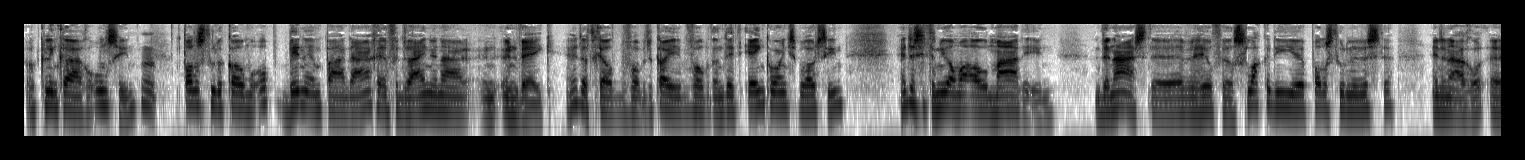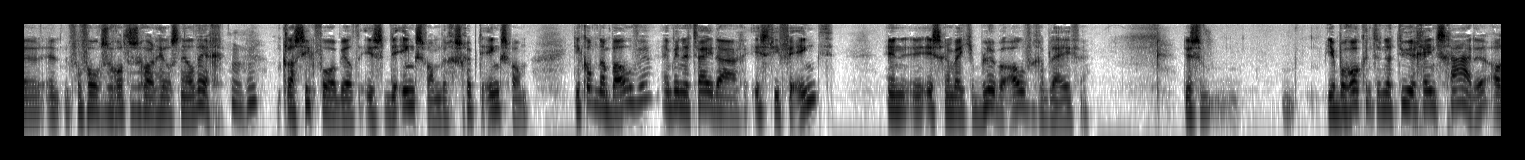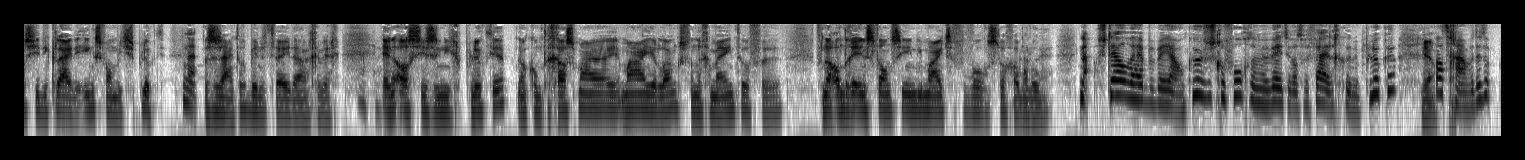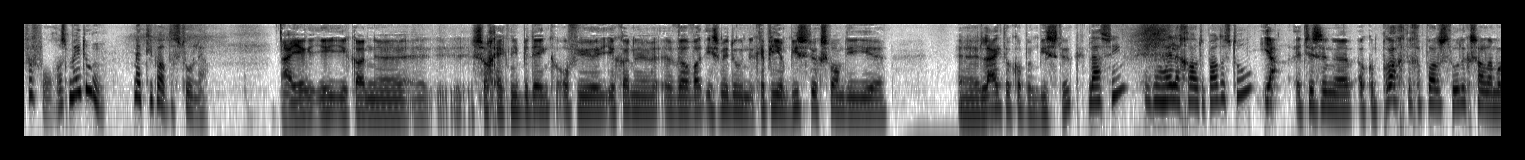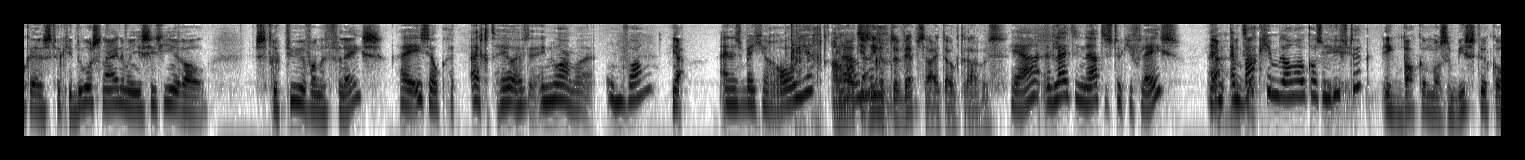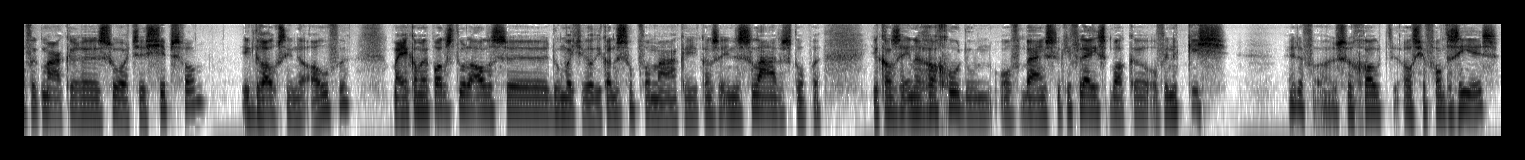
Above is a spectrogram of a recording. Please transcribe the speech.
ook klinkklare onzin. Paddenstoelen komen op binnen een paar dagen en verdwijnen na een, een week. Dat geldt bijvoorbeeld, dat kan je bijvoorbeeld aan dit eenkoontjesbrood zien. Hè, er zitten nu allemaal al maden in. Daarnaast eh, hebben we heel veel slakken die eh, paddenstoelen lusten. En daarna eh, en vervolgens rotten ze gewoon heel snel weg. Mhm. Een klassiek voorbeeld is de inkzwam, de geschubte inkzwam. Die komt naar boven en binnen twee dagen is die verinkt. En is er een beetje blubber overgebleven. Dus je berokkent de natuur geen schade als je die kleine inkzwammetjes plukt. Nee. Ze zijn toch binnen twee dagen weg. En als je ze niet geplukt hebt, dan komt de grasmaaier langs van de gemeente... of eh, van de andere instantie en die maait ze vervolgens toch allemaal om. Nou, stel we hebben bij jou een cursus gevolgd... en we weten wat we veilig kunnen plukken. Ja. Wat gaan we er vervolgens mee doen met die paddenstoelen? Nou, je, je, je kan eh, eh, zo gek niet bedenken of je, je kan er wel wat iets mee doen. Ik heb hier een biefstukzwam die eh, lijkt ook op een biefstuk. Laat zien. Het is een hele grote paddenstoel. Ja, het is een, eh, ook een prachtige paddenstoel. Ik zal hem ook een stukje doorsnijden, maar je ziet hier al structuur van het vlees. Hij is ook echt heel, heeft een enorme omvang. Ja. En is een beetje rooier. Allemaal te zien op de website ook trouwens. Ja, het lijkt inderdaad een stukje vlees. Ja, en, en het- bak je hem dan ook als een biefstuk? Ik bak hem als een biefstuk of ik maak er een soort eh, chips van. Ik droog ze in de oven. Maar je kan met paddenstoelen alles eh, doen wat je wil. Je kan er soep van maken, je kan ze in de salade stoppen. Je kan ze in een ragout doen of bij een stukje vlees bakken of in een quiche. Zo groot als je fantasie is.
